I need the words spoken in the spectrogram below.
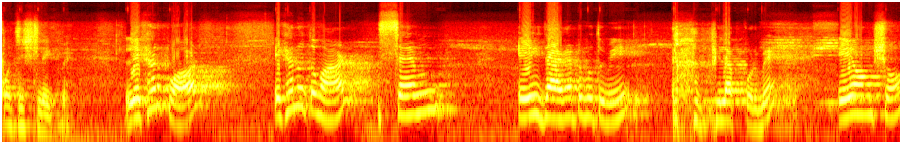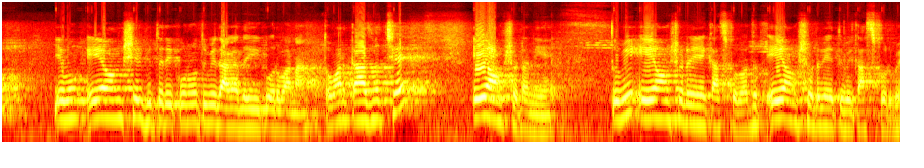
পঁচিশ লিখবে। লেখার পর এখানে তোমার সেম এই জায়গাটুকু তুমি ফিল করবে। এই অংশ এবং এই অংশের ভিতরে কোনো তুমি দাগাদাগি করবা না। তোমার কাজ হচ্ছে এই অংশটা নিয়ে। তুমি এই অংশটা নিয়ে কাজ করবে, অর্থাৎ এই অংশটা নিয়ে তুমি কাজ করবে।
